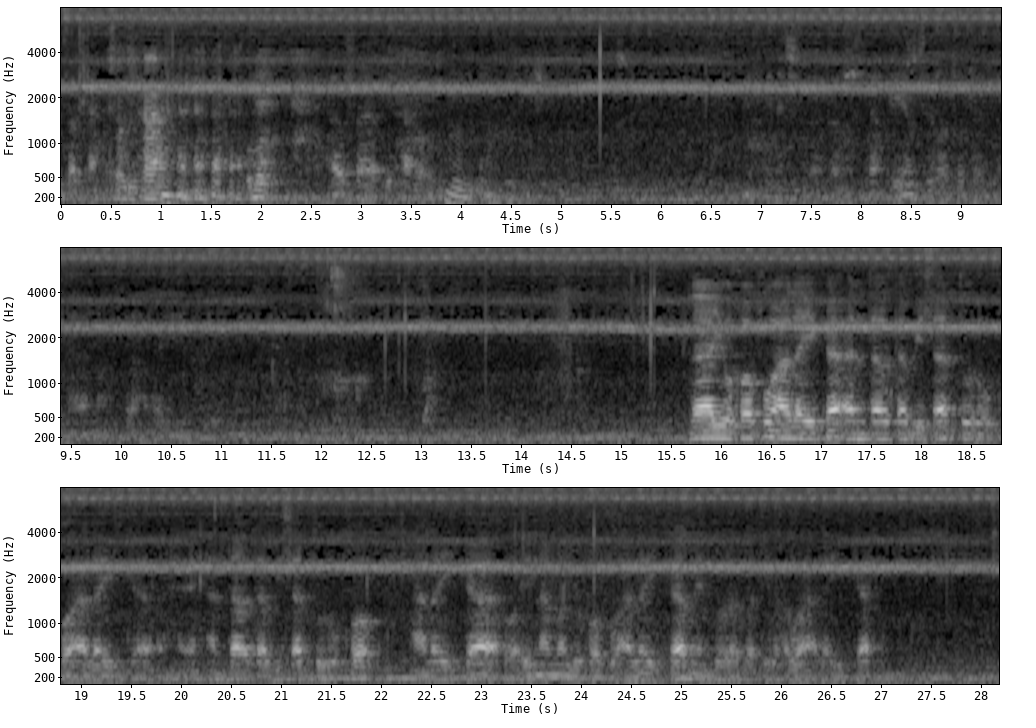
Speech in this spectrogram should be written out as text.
Solihah. Umum. Al-Fatihah. La yukhafu alaika antal tabisa turuko alaika antal tabisa turuko alaika wa inama yukhafu alaika min dulabatil hawa alaika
